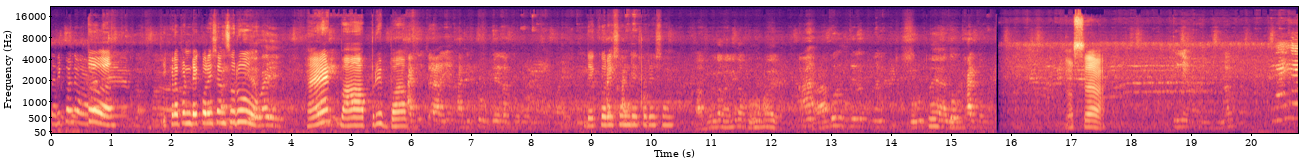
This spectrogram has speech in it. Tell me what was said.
तरी पण इकडं पण डेकोरेशन सुरू. हॅट बाप. रे बाप डेकोरेशन डेकोरेशन असं नाही नाही नाही नाही नाही बघा.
